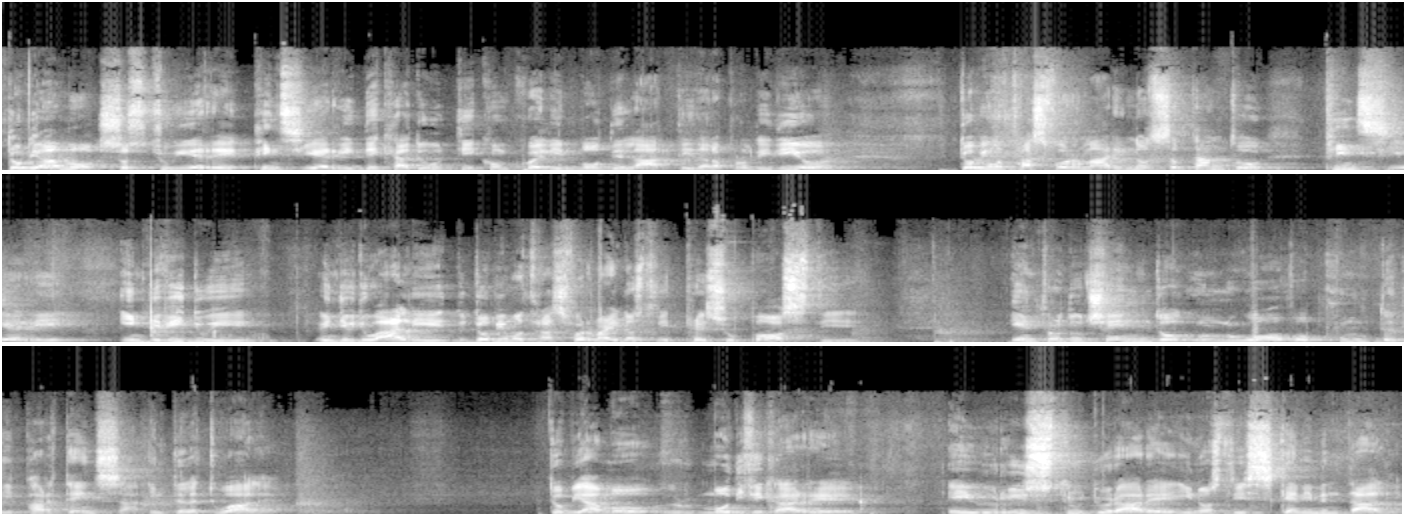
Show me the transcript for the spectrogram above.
Dobbiamo sostituire pensieri decaduti con quelli modellati dalla parola di Dio. Dobbiamo trasformare non soltanto pensieri individuali, dobbiamo trasformare i nostri presupposti introducendo un nuovo punto di partenza intellettuale Dobbiamo modificare e ristrutturare i nostri schemi mentali.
